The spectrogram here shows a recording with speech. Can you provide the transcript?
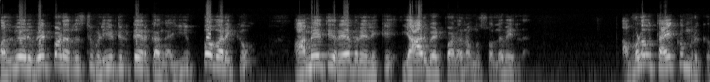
பல்வேறு வேட்பாளர் லிஸ்ட் வெளியிட்டுக்கிட்டே இருக்காங்க. இப்போ வரைக்கும் அமேதி ரேபரேலிக்கு யார் வேட்பாளர்னு அவங்க சொல்லவே இல்லை. அவ்வளவு தயக்கம் இருக்கு.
